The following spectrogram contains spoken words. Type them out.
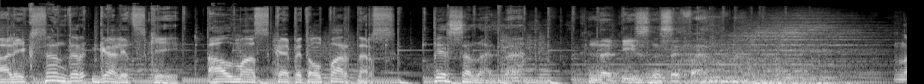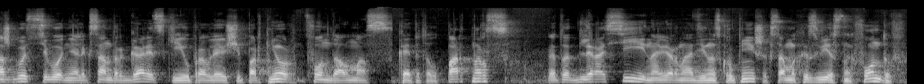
Александр Галицкий. Алмаз Capital Partners. Персонально. На бизнес FM. Наш гость сегодня Александр Галицкий, управляющий партнер фонда «Алмаз Capital Partners». Это для России, наверное, один из крупнейших, самых известных фондов,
